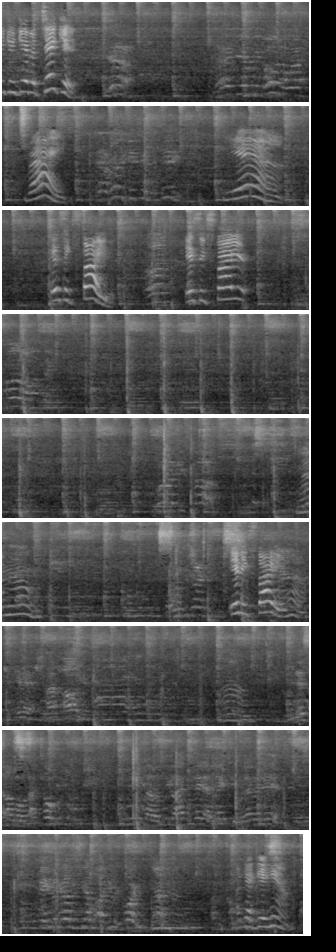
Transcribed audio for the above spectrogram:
she can get a ticket. Yeah. Last year we going nowhere. Right. Yeah, really get you in the city. Yeah. It's expired. Huh? It's expired. Hold on one second. What are these cars? I know. Now, what you say? It expired, huh? Yeah, This almost October. So gonna have to pay that late fee, whatever it is. Can you look it up and see how you recording? Mm-hmm. I gotta get him.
